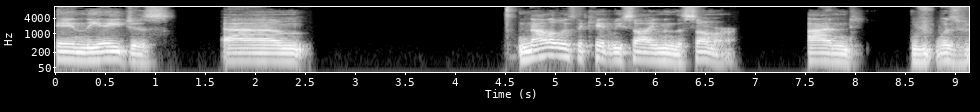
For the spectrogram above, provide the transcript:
in the ages. Um, Nallo is the kid we signed in the summer and was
